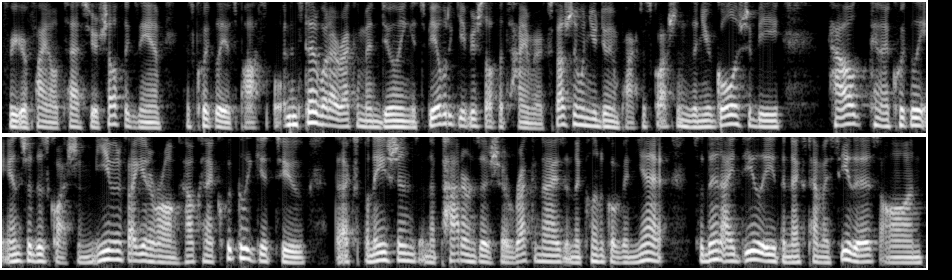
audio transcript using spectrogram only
for your final test, your shelf exam, as quickly as possible. And instead, what I recommend doing is to be able to give yourself a timer, especially when you're doing practice questions, and your goal should be how can I quickly answer this question? Even if I get it wrong, how can I quickly get to the explanations and the patterns I should recognize in the clinical vignette? So then, ideally, the next time I see this on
